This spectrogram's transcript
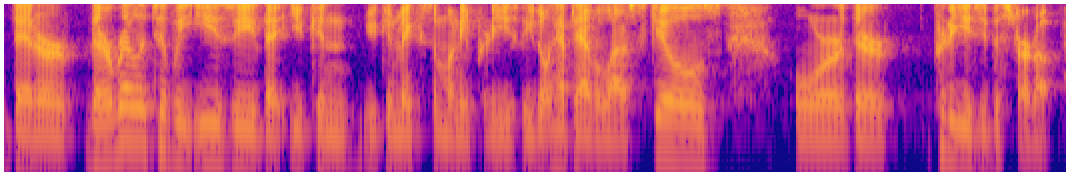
that are that are relatively easy that you can you can make some money pretty easily. You don't have to have a lot of skills, or they're pretty easy to start up.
